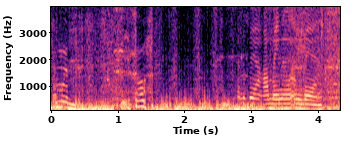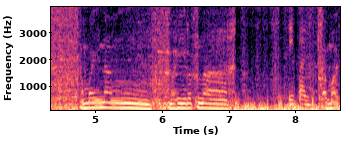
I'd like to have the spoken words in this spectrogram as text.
tamad. Ito, ano ba yan? Kamay ng ano ba yan? kamay ng mahirap na Sipag. tamad.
